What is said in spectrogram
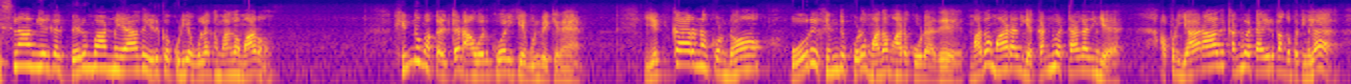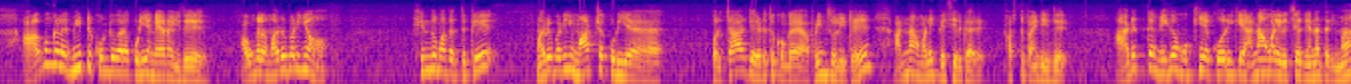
இஸ்லாமியர்கள் பெரும்பான்மையாக இருக்கக்கூடிய உலகமாக மாறும். ஹிந்து மக்கள்கிட்ட நான் ஒரு கோரிக்கையை முன்வைக்கிறேன். எக்காரணம் கொண்டும் ஒரு ஹிந்து கூட மதம் மாறக்கூடாது. மதம் மாறாதீங்க கன்வெர்ட் ஆகாதீங்க. அப்படி யாராவது கன்வெர்ட் ஆகியிருப்பாங்க பார்த்தீங்களா அவங்கள மீட்டு கொண்டு வரக்கூடிய நேரம் இது. அவங்கள மறுபடியும் ஹிந்து மதத்துக்கு மறுபடியும் மாற்றக்கூடிய ஒரு சார்ஜை எடுத்துக்கோங்க அப்படின்னு சொல்லிட்டு அண்ணாமலை பேசியிருக்காரு. ஃபர்ஸ்ட் பாயிண்ட் இது. அடுத்த மிக முக்கிய கோரிக்கை அண்ணாமலை வச்சது என்ன தெரியுமா?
